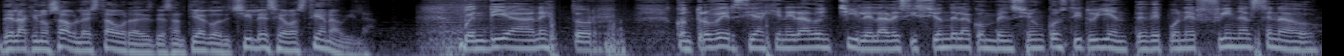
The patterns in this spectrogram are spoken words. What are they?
de la que nos habla esta hora desde Santiago de Chile, Sebastián Ávila. Buen día, Néstor. Controversia ha generado en Chile la decisión de la Convención Constituyente de poner fin al Senado,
